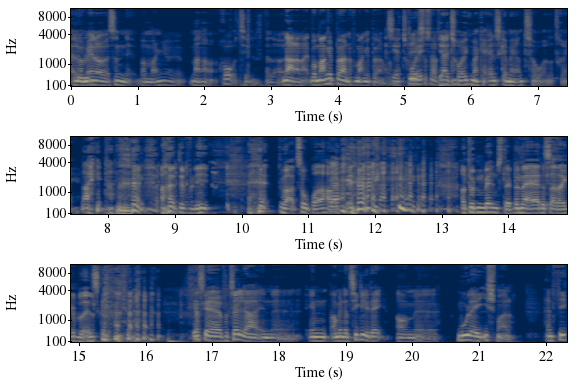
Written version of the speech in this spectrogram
eller hvad mener du sådan, øh, hvor mange man har råd til? Eller? Nej, nej, nej. Hvor mange børn er for mange børn? Altså, jeg det tror, er ikke, så svært. jeg tror ikke, man kan elske mere end to eller tre. Nej, nej. og det er fordi, du har to brødre, har Ja. og du er den mellemste. Hvem er det så, der ikke er blevet elsket? Jeg skal fortælle jer en, øh, en, om en artikel i dag om øh, Mullah Ismail. Han fik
